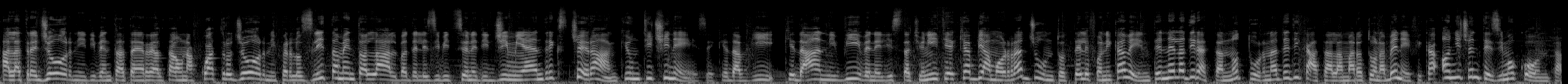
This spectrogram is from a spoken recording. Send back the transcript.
Alla tre giorni, diventata in realtà una quattro giorni per lo slittamento all'alba dell'esibizione di Jimi Hendrix, c'era anche un ticinese che da, vi- che da anni vive negli Stati Uniti e che abbiamo raggiunto telefonicamente nella diretta notturna dedicata alla maratona benefica Ogni centesimo conta.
